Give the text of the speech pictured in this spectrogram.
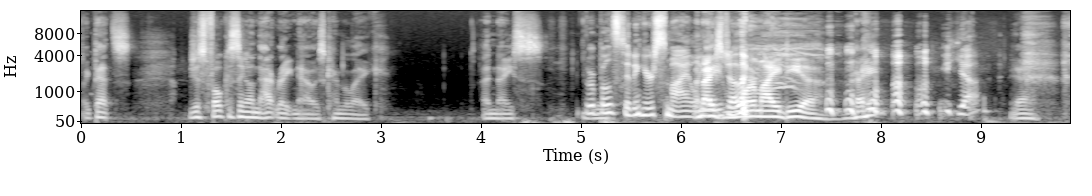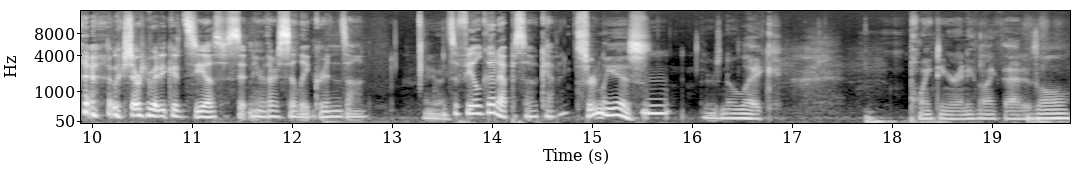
Like that's just focusing on that right now is kind of like a nice We're both sitting here smiling at nice warm idea, right? yeah. Yeah. I wish everybody could see us sitting here with our silly grins on. Anyway, It's a feel good episode, Kevin. it certainly is. There's no like pointing or anything like that. It's all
